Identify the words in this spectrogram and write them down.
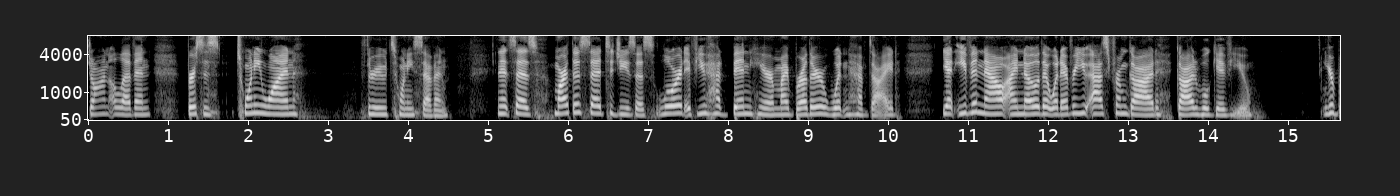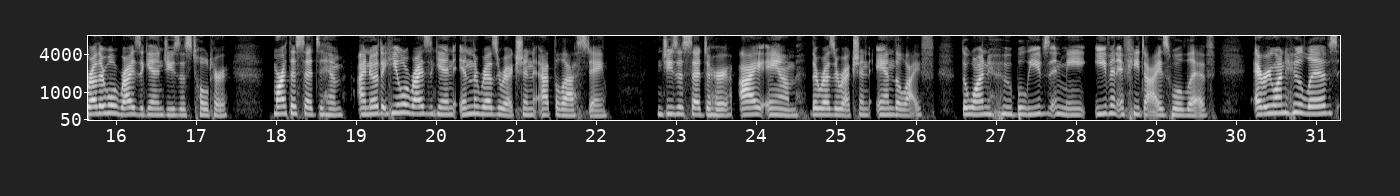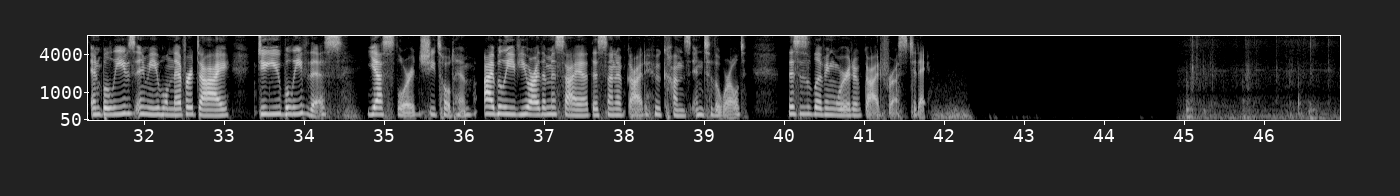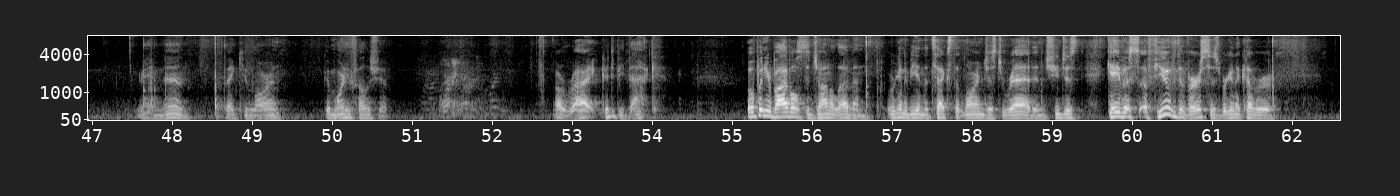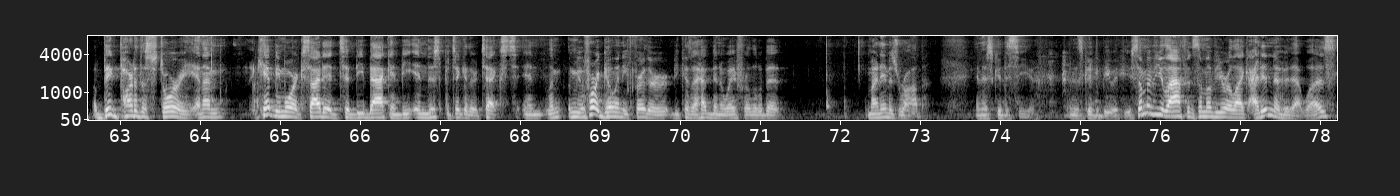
John 11, verses 21 through 27. And it says, Martha said to Jesus, Lord, if you had been here, my brother wouldn't have died. Yet even now I know that whatever you ask from God, God will give you. Your brother will rise again, Jesus told her. Martha said to him, I know that he will rise again in the resurrection at the last day. And Jesus said to her, I am the resurrection and the life. The one who believes in me, even if he dies, will live. Everyone who lives and believes in me will never die. Do you believe this? Yes, Lord, she told him. I believe you are the Messiah, the Son of God, who comes into the world. This is the living word of God for us today. Amen. Thank you, Lauren. Good morning, fellowship. Good morning. All right, good to be back. Open your Bibles to John 11. We're going to be in the text that Lauren just read, and she just gave us a few of the verses. We're going to cover a big part of the story, and I'm I can't be more excited to be back and be in this particular text. And let me, let me, before I go any further, because I have been away for a little bit, my name is Rob, and it's good to see you, and it's good to be with you. Some of you laugh, and some of you are like, I didn't know who that was.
